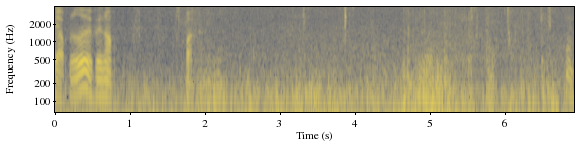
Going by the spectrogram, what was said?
แซ่บเลยพี่น้องไปอืม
